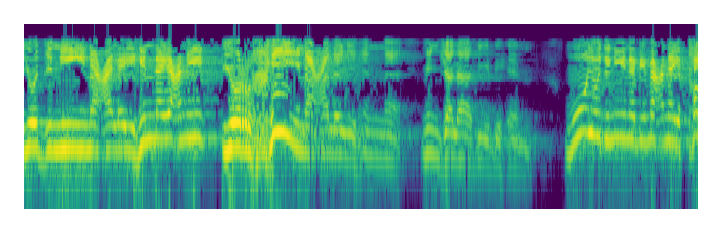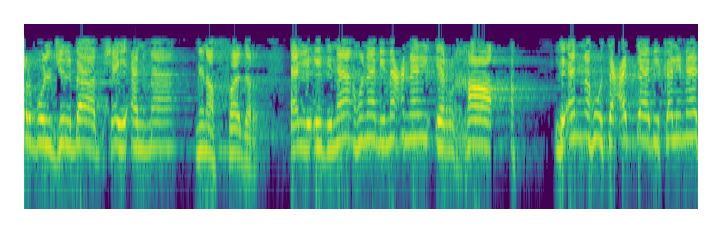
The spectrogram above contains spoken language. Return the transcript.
يدنين عليهن يعني يرخين عليهن من جلابيبهن. مو يدنين بمعنى قرب الجلباب شيئا ما من الصدر. الإدناء هنا بمعنى الإرخاء لأنه تعدى بكلمة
